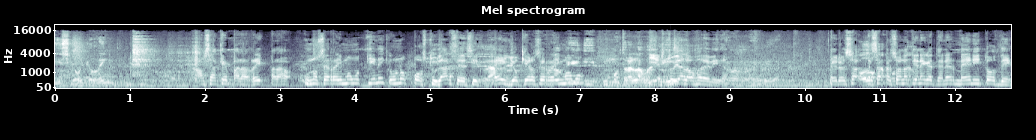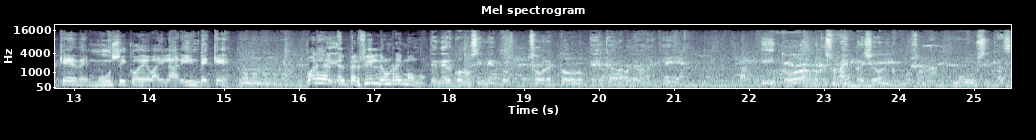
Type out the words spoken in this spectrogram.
18 o 20. Ah, o sea que para rey, para uno ser Rey Momo tiene que uno postularse, decir, Claro. hey, yo quiero ser Rey No, Momo, Y, y mostrar la hoja y estudia la hoja de vida. Pero esa, esa persona tiene que tener méritos de qué, de músico, de bailarín, de qué. No, no, no, no. ¿Cuál es el, el perfil de un Rey Momo? tener conocimientos sobre todo lo que es el carnaval de Barranquilla y todo lo que son las expresiones, cómo son las músicas,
